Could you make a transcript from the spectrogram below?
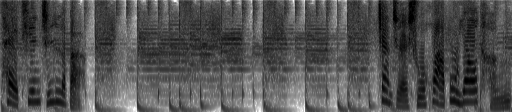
太天真了吧！站着说话不腰疼。”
